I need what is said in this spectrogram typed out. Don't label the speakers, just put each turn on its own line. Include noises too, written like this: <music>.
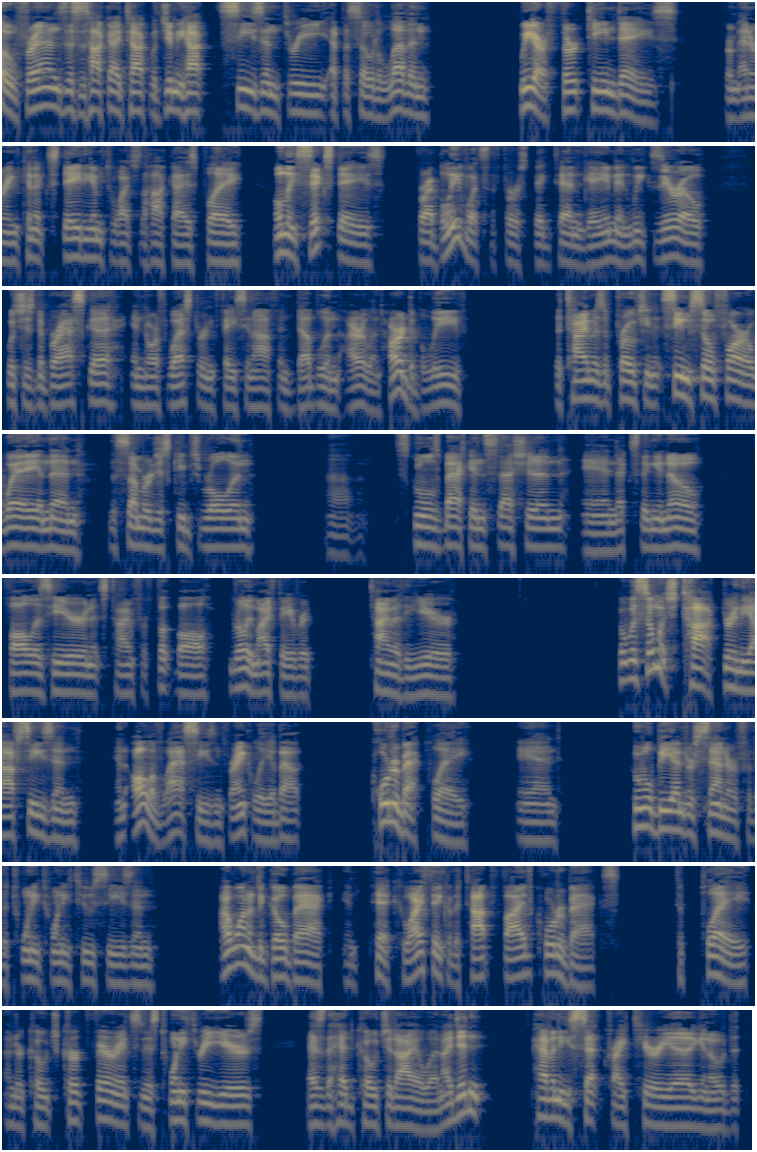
Hello, friends. This is Hawkeye Talk with Jimmy Hawk, Season 3, Episode 11. We are 13 days from entering Kinnick Stadium to watch the Hawkeyes play. Only six days for, I believe, what's the first Big Ten game in week zero, which is Nebraska and Northwestern facing off in Dublin, Ireland. Hard to believe. The time is approaching. It seems so far away, and then the summer just keeps rolling. Uh, school's back in session, and next thing you know, fall is here and it's time for football. Really, my favorite time of the year. But with so much talk during the off season and all of last season, frankly, about quarterback play and who will be under center for the 2022 season, I wanted to go back and pick who I think are the top five quarterbacks to play under Coach Kirk Ferentz in his 23 years as the head coach at Iowa. And I didn't have any set criteria, you know, that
